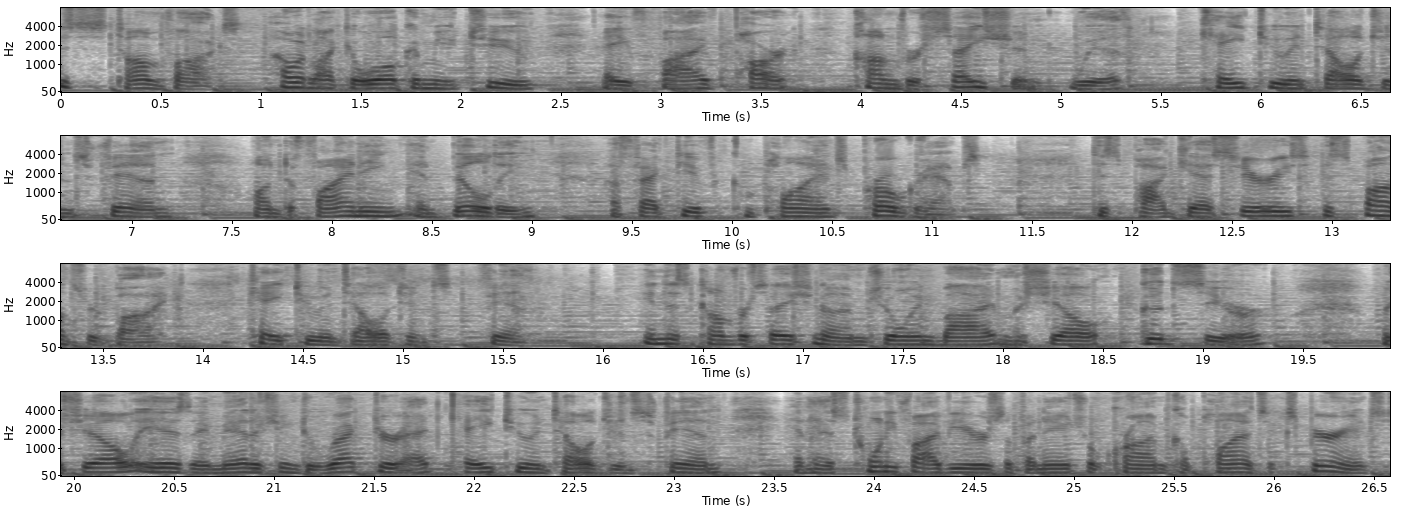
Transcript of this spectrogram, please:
This is Tom Fox. I would like to welcome you to a five part conversation with K2 Intelligence Fin on defining and building effective compliance programs. This podcast series is sponsored by K2 Intelligence Fin. In this conversation, I'm joined by Michelle Goodseer. Michelle is a managing director at K2 Intelligence Fin and has 25 years of financial crime compliance experience,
